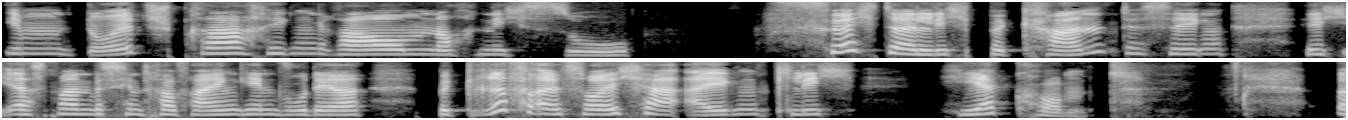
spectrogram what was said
im deutschsprachigen Raum noch nicht so fürchterlich bekannt. Deswegen will ich erstmal ein bisschen drauf eingehen, wo der Begriff als solcher eigentlich herkommt. Äh,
